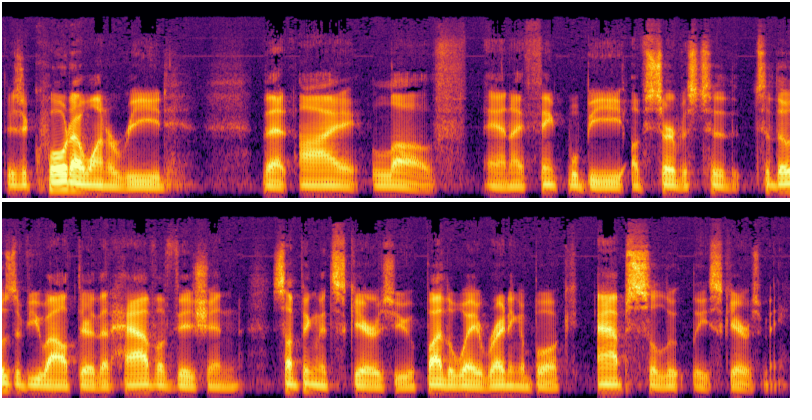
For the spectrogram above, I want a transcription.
There's a quote I want to read that I love and I think will be of service to to those of you out there that have a vision, something that scares you. By the way, writing a book absolutely scares me.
